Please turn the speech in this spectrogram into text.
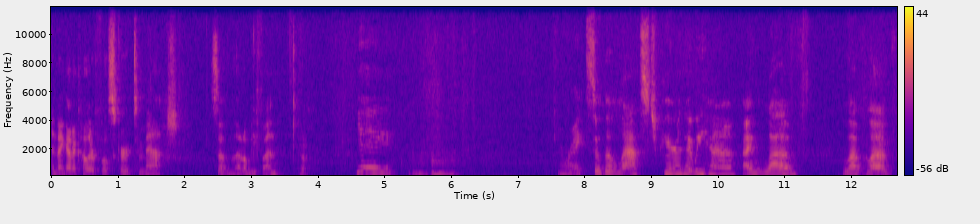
and I got a colorful skirt to match, so that'll be fun. Yeah. Yay! All right, so the last pair that we have, I love, love, love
